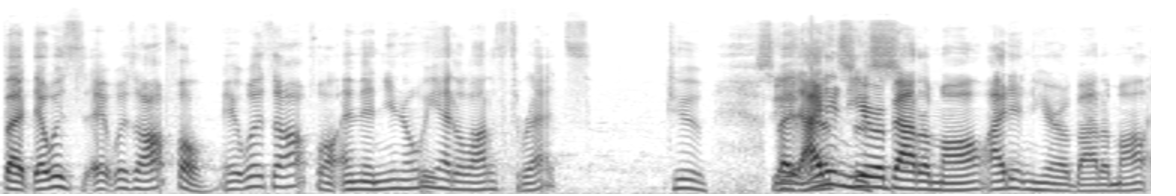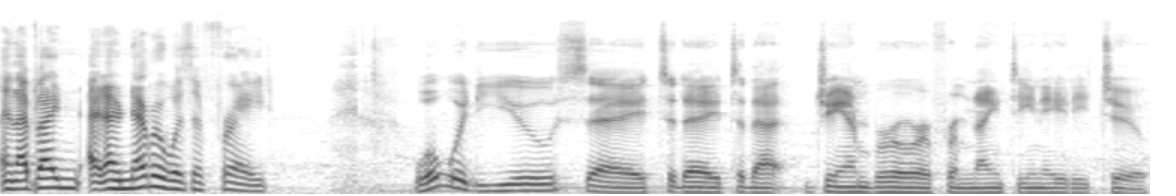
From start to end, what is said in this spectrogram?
but that was it was awful. It was awful. And then you know we had a lot of threats, too. See, but I didn't hear about them all. I didn't hear about them all. And I but I, I never was afraid. What would you say today to that Jan Brewer from 1982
